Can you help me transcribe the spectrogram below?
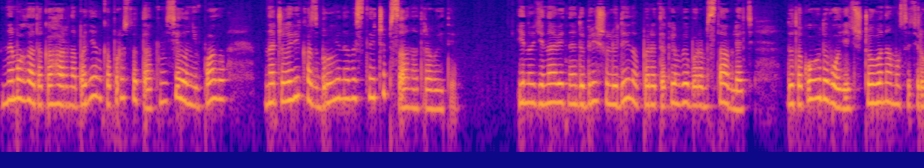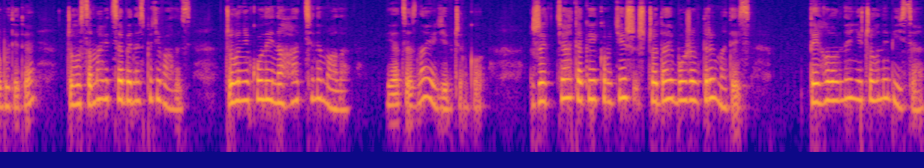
Не могла така гарна панянка просто так, ні сіло, ні впало, на чоловіка зброю навести чи пса натравити. Іноді навіть найдобрішу людину перед таким вибором ставлять, до такого доводять, що вона мусить робити те, чого сама від себе не сподівалась, чого ніколи й на гадці не мала. Я це знаю, дівчинко. Життя такий крутіш, що дай Боже втриматись. Ти, головне, нічого не бійся.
